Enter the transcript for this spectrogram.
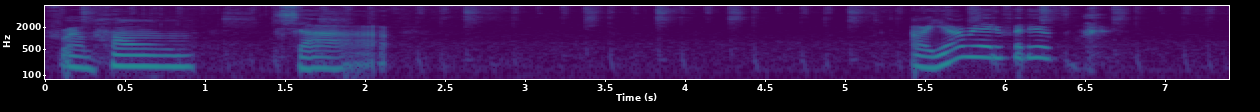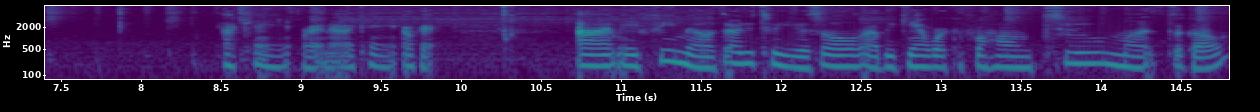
from home job? Are y'all ready for this? I can't right now. I can't. Okay. I'm a female, 32 years old. I began working from home two months ago.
